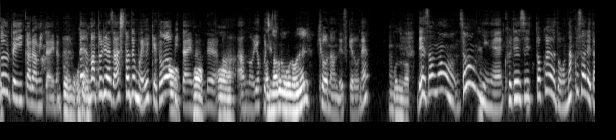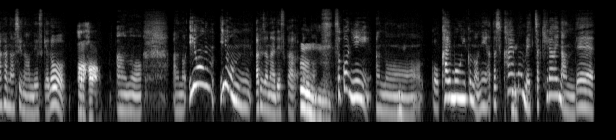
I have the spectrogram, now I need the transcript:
30分でいいからみたいな。う。んでまあとりあえず明日でもええけどうん。みたいなんでうん。まああの翌日の。今日なんですけどねでそのジョンにねクレジットカードをなくされた話なんですけどはあは。あのあのイオンイオンあるじゃないですか、あ。うあのん。そこにあのこう買い物行くのに私買い物めっちゃ嫌いなんで、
